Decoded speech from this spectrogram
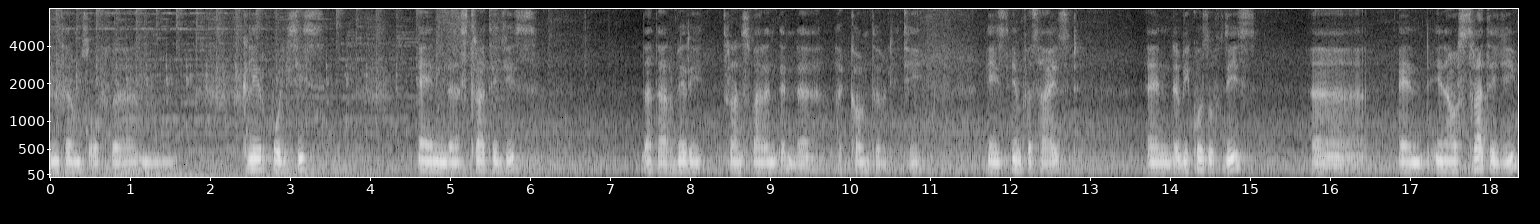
in terms of um, clear policies and uh, strategies that are very transparent and uh, accountability is emphasized. And because of this uh, and in our strategy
